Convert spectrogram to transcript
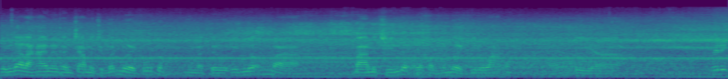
Đúng ra là 20% mình chỉ mất 10 phút thôi. Nhưng mà từ cái ngưỡng mà 39 độ là còn có 10 kW thôi. Đấy, Thì uh, quyết định.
